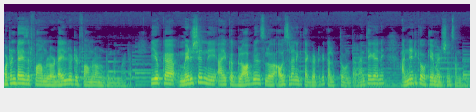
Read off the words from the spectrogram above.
పొటంటైజ్డ్ ఫామ్లో డైల్యూటెడ్ ఫామ్లో ఉంటుందన్నమాట. ఈ యొక్క మెడిసిన్ని ఆ యొక్క గ్లాబ్యూల్స్లో అవసరానికి తగ్గట్టుగా కలుపుతూ ఉంటారు. అంతేగాని అన్నిటికీ ఒకే మెడిసిన్స్ ఉండవు.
